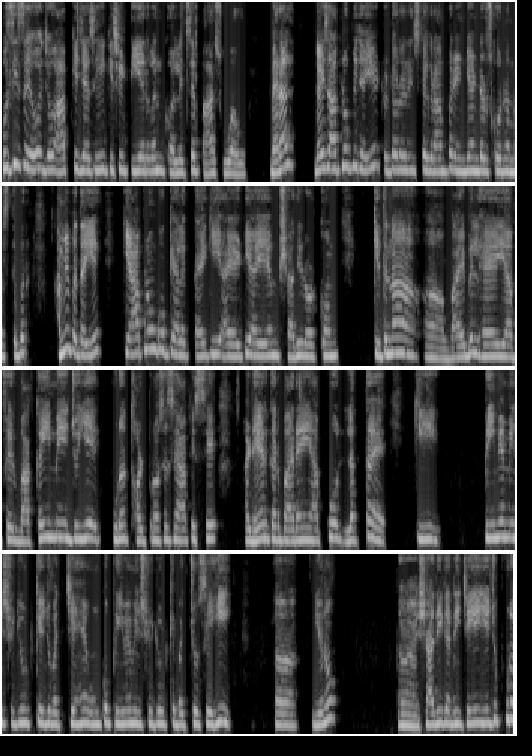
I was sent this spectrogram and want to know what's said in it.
उसी से हो जो आपके जैसे ही किसी टीयर वन कॉलेज से पास हुआ हो। बहरहाल गाइज़ आप लोग भी जाइए ट्विटर और इंस्टाग्राम पर इंडिया अंडर स्कोर नमस्ते पर। हमें बताइए कि आप लोगों को क्या लगता है कि I I T I M Shaadi dot com कितना वायबल है या फिर वाकई में जो ये पूरा थॉट प्रोसेस है, आप इससे अडेयर कर पा रहे हैं? आपको लगता है कि प्रीमियम इंस्टीट्यूट के जो बच्चे हैं, उनको प्रीमियम इंस्टीट्यूट के बच्चों से ही यू नो शादी करनी चाहिए। ये जो पूरा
